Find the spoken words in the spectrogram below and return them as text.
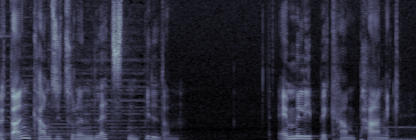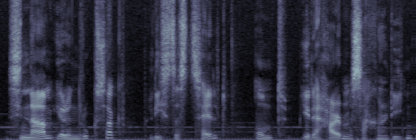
doch dann kam sie zu den letzten Bildern. Emily bekam Panik. Sie nahm ihren Rucksack, ließ das Zelt und ihre halben Sachen liegen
